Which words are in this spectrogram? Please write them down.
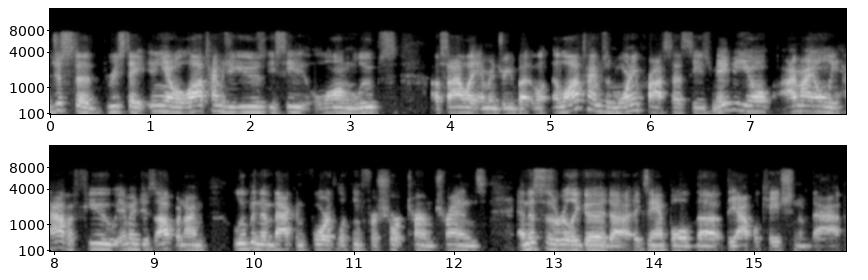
just to restate, you know, a lot of times you use you see long loops of satellite imagery. But a lot of times in warning processes, maybe you I might only have a few images up and I'm looping them back and forth looking for short-term trends. And this is a really good uh, example of the, the application of that.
